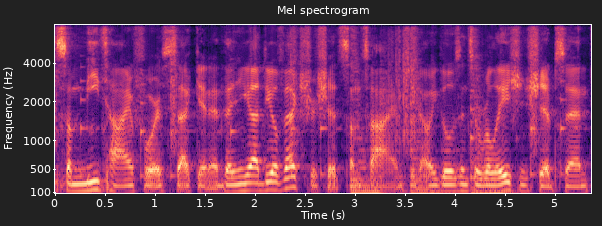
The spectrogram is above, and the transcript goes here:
some me time for a second. And then you gotta deal with extra shit sometimes. You know, he goes into relationships and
